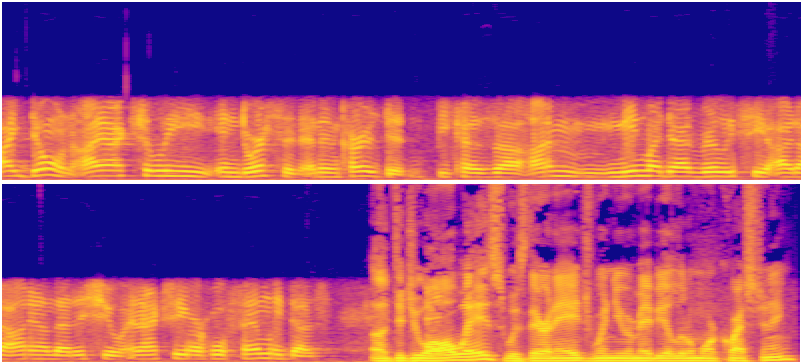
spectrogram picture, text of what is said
Uh, I don't. I actually endorse it and encourage it because uh, I'm me and my dad really see eye to eye on that issue, and actually our whole family does. Uh, did you always? Was there an age when you were maybe a little more questioning?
